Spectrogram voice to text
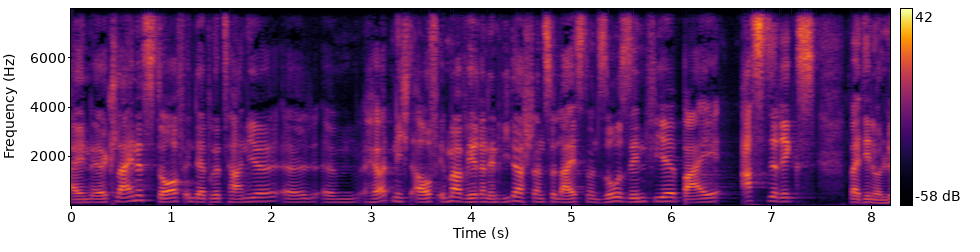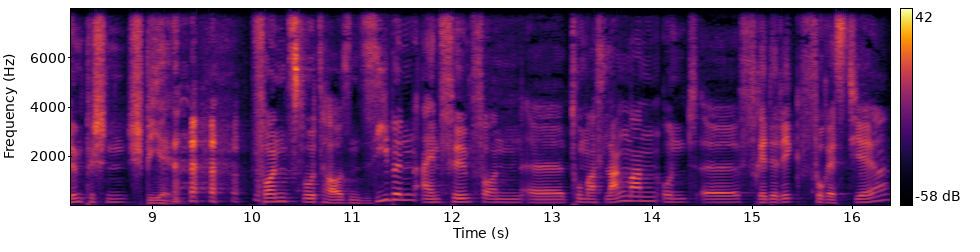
ein äh, kleines Dorf in der Bretagne äh, ähm, hört nicht auf, immer immerwährenden Widerstand zu leisten. Und so sind wir bei Asterix bei den Olympischen Spielen von 2007. Ein Film von äh, Thomas Langmann und äh, Frédéric Forestier.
